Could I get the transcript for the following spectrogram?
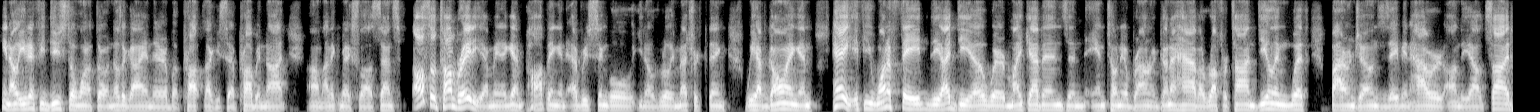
you know, even if you do still want to throw another guy in there, but pro- like you said, probably not. Um, I think makes a lot of sense. Also, Tom Brady. I mean, again, popping in every single you know really metric thing we have going. And hey, if you want to fade the idea where Mike Evans and Antonio Brown are going to have a rougher time dealing with Byron Jones and Xavier Howard on the outside,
